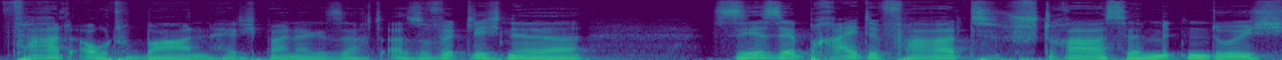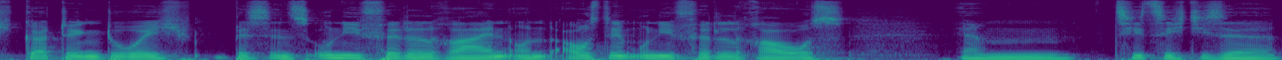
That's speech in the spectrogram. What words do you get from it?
Fahrradautobahn, hätte ich beinahe gesagt. Also wirklich eine sehr, sehr breite Fahrradstraße mitten durch Göttingen durch bis ins Univiertel rein und aus dem Univiertel raus ähm, zieht sich diese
